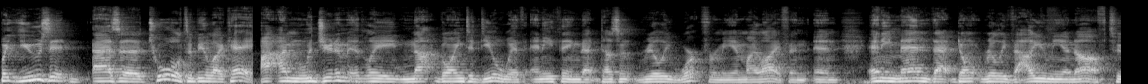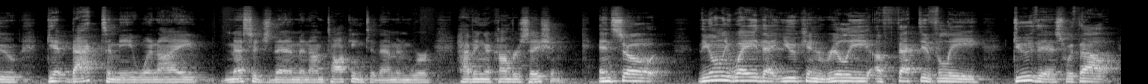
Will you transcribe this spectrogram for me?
but use it as a tool to be like, hey, I, am legitimately not going to deal with anything that doesn't really work for me in my life. And, and any men that don't really value me enough to get back to me when I message them and I'm talking to them and we're having a conversation. And so the only way that you can really effectively do this without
